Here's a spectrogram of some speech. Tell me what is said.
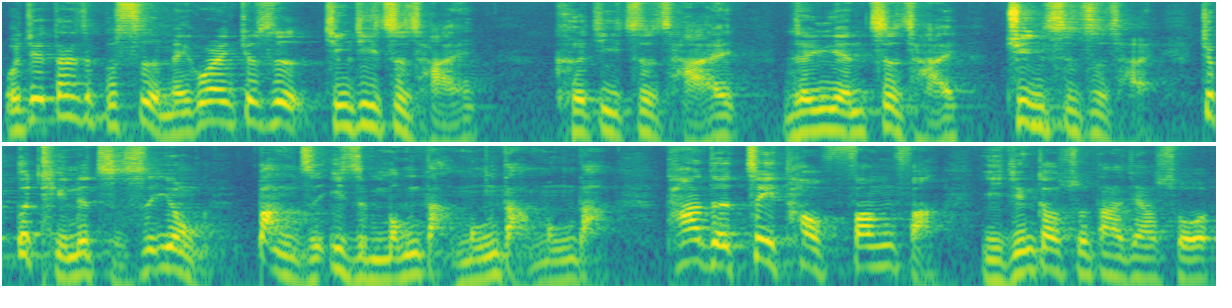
我觉得，但是不是美国人就是经济制裁。科技制裁、人员制裁、军事制裁，就不停的只是用棒子一直猛打、猛打、猛打。他的这套方法已经告诉大家说，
